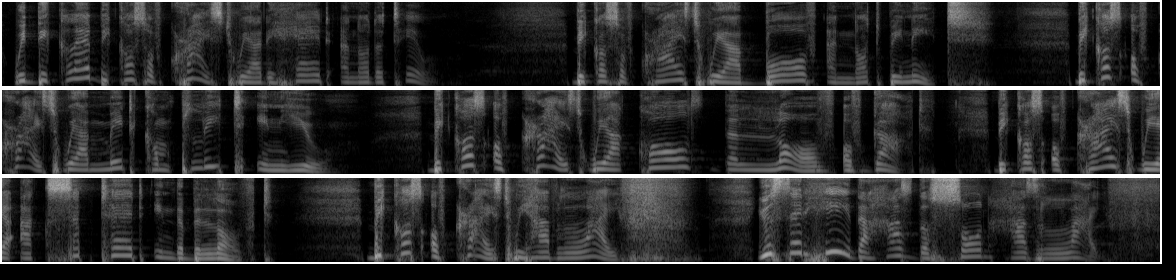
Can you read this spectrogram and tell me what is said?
We declare because of Christ we are the head and not the tail. Because of Christ we are above and not beneath. Because of Christ we are made complete in you. Because of Christ we are called the love of God. Because of Christ we are accepted in the beloved. Because of Christ we have life. You said, He that has the Son has life.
